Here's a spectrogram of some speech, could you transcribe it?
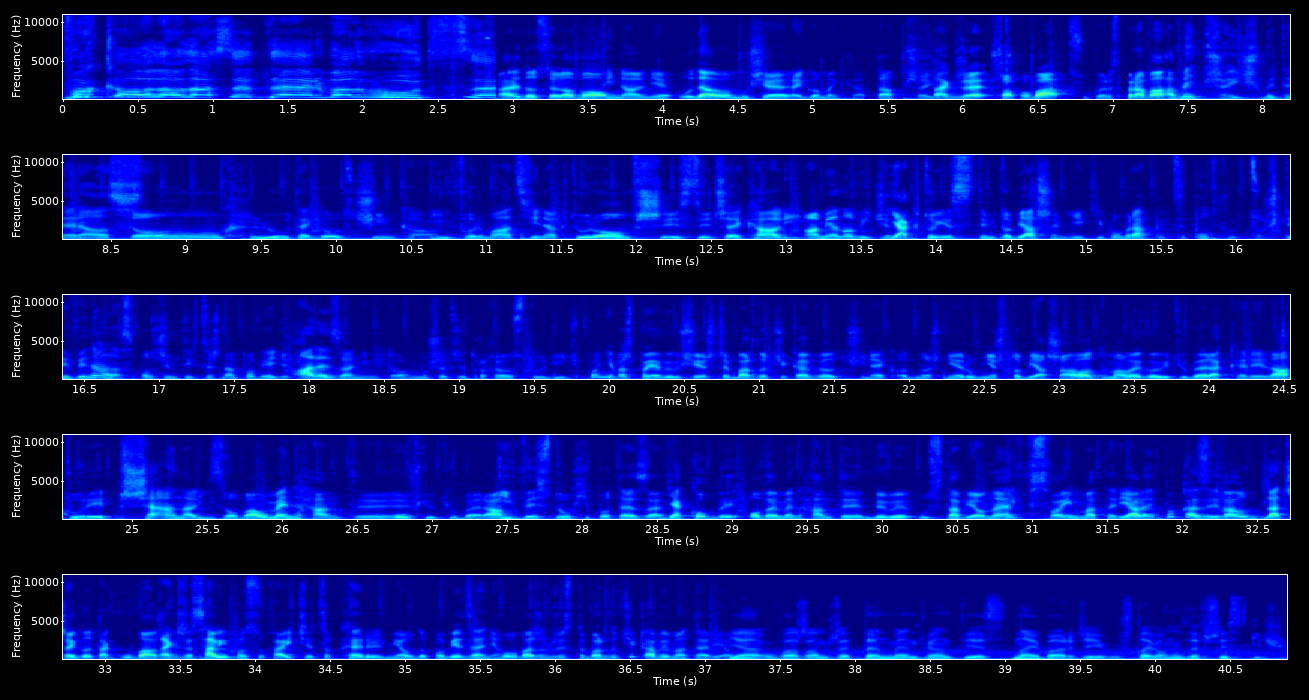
Pokonał nas Enderman w łódce! Ale docelowo, finalnie udało mu się tego Minecrafta przejść. Także szapoba, super sprawa. A my przejdźmy teraz do clue tego odcinka. Informacji, na którą wszyscy czekali. A mianowicie, jak to jest z tym Tobiaszem i ekipą rapy? Chcę potwór, coś ty wynalazł, o czym ty chcesz nam powiedzieć. Ale zanim to, muszę cię trochę ostudzić, ponieważ pojawił się jeszcze bardzo ciekawy odcinek odnośnie odnośnie również Tobiasza od małego youtubera Keryla, który przeanalizował manhunty ów youtubera i wysnuł hipotezę, jakoby owe manhunty były ustawione i w swoim materiale pokazywał, dlaczego tak uważa. Także sami posłuchajcie, co Keryl miał do powiedzenia, bo uważam, że jest to bardzo ciekawy materiał. Ja uważam, że ten Manhunt jest najbardziej ustawiony ze wszystkich.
